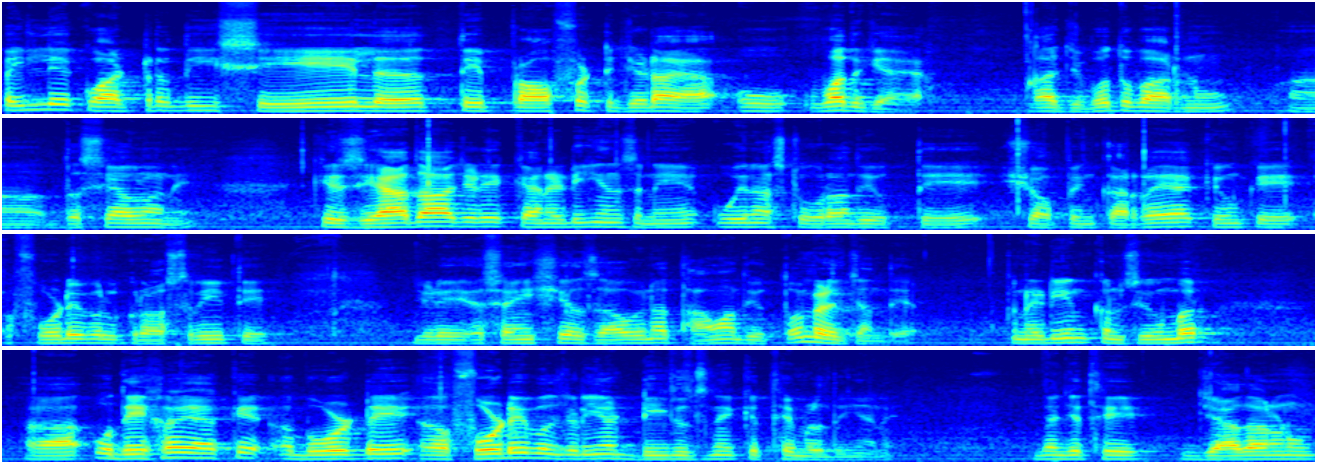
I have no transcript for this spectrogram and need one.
ਪਹਿਲੇ ਕੁਆਰਟਰ ਦੀ ਸੇਲ ਤੇ ਪ੍ਰੋਫਿਟ ਜਿਹੜਾ ਆ ਉਹ ਵੱਧ ਗਿਆ ਆ। ਅੱਜ ਬੁੱਧਵਾਰ ਨੂੰ ਦੱਸਿਆ ਉਹਨਾਂ ਨੇ ਕਿ ਜ਼ਿਆਦਾ ਜਿਹੜੇ ਕੈਨੇਡੀਅਨਸ ਨੇ ਉਹ ਇਹਨਾਂ ਸਟੋਰਾਂ ਦੇ ਉੱਤੇ ਸ਼ਾਪਿੰਗ ਕਰ ਰਹੇ ਆ ਕਿਉਂਕਿ ਅਫੋਰਡੇਬਲ ਗਰੋਸਰੀ ਤੇ ਜਿਹੜੇ ਐਸੈਂਸ਼ੀਅਲਸ ਆ ਉਹ ਇਹਨਾਂ ਥਾਵਾਂ ਦੇ ਉੱਤੋਂ ਮਿਲ ਜਾਂਦੇ ਆ। ਕੈਨੇਡੀਅਨ ਕੰਜ਼ਿਊਮਰ ਉਹ ਦੇਖ ਰਹੇ ਆ ਕਿ ਅਬੋਰਡ ਅਫੋਰਡੇਬਲ ਜਿਹੜੀਆਂ ਡੀਲਸ ਨੇ ਕਿੱਥੇ ਮਿਲਦੀਆਂ ਨੇ? ਜਾਂ ਜਿੱਥੇ ਜ਼ਿਆਦਾ ਉਹਨਾਂ ਨੂੰ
